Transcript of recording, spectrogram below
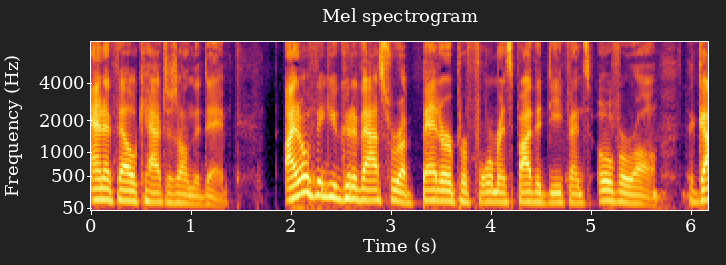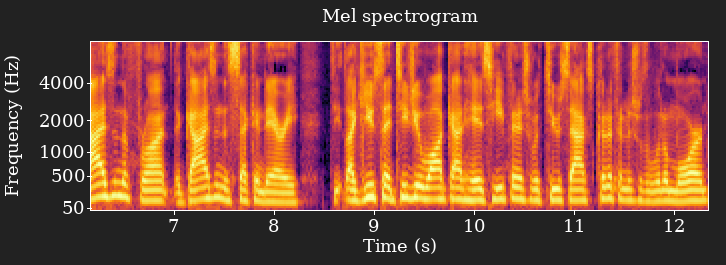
NFL catches on the day. I don't think you could have asked for a better performance by the defense overall. The guys in the front, the guys in the secondary, like you said, TJ Watt got his. He finished with two sacks, could have finished with a little more.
